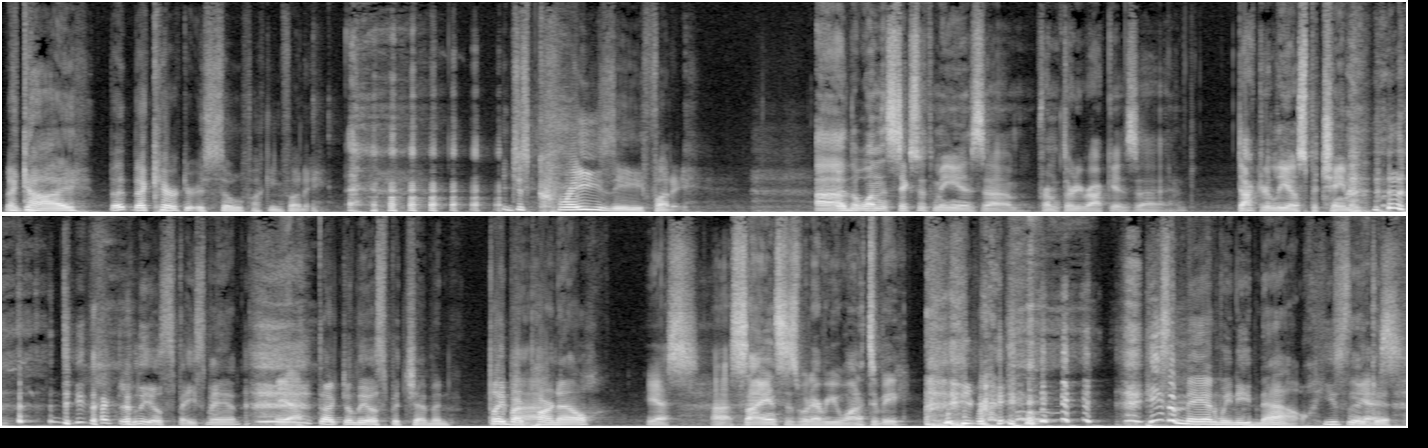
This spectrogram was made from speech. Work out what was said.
that guy, that that character is so fucking funny. Just crazy funny. Uh, the one that sticks with me is um, from 30 Rock is uh, Dr. Leo Spaceman. Dr. Leo Spaceman. Yeah. Dr. Leo Spaceman, played by Parnell. yes. Uh, science is whatever you want it to be. right. He's a man we need now. He's like Yes.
